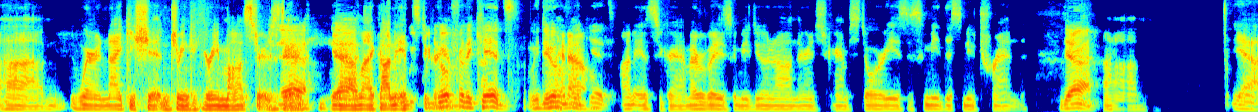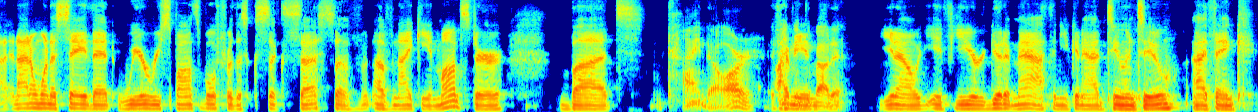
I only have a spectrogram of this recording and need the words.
um, wearing Nike shit and drinking Green Monsters. Dude. Yeah, yeah, yeah. like on Instagram. We do it for the kids. We do it for the kids. on Instagram, everybody's gonna be doing it on their Instagram stories. It's gonna be this new trend. Yeah. Um, yeah, and I don't want to say that we're responsible for the success of of Nike and Monster, but Kind of are. If you I think mean, about it. you know, if you're good at math and you can add two and two, I think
